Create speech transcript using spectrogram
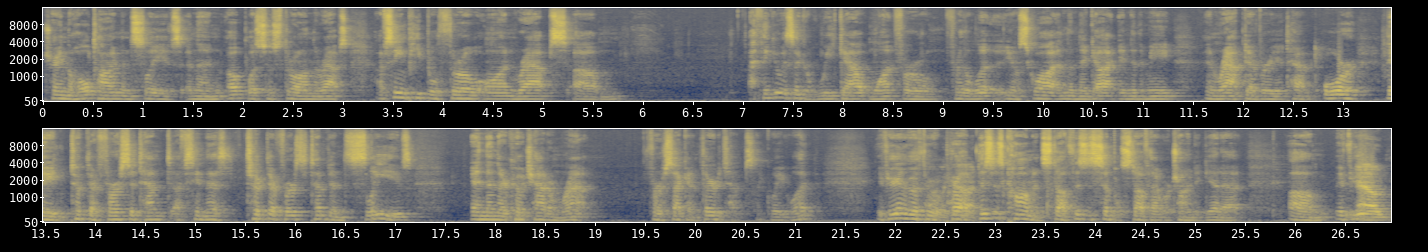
train the whole time in sleeves, and then oh, let's just throw on the wraps. I've seen people throw on wraps. Um, I think it was like a week out one for for the you know squat, and then they got into the meet and wrapped every attempt, or they took their first attempt. I've seen this took their first attempt in sleeves, and then their coach had them wrap for second and third attempts. Like, wait, what? If you're gonna go through Oh a prep, God. this is common stuff. This is simple stuff that we're trying to get at. Um, if you're Now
